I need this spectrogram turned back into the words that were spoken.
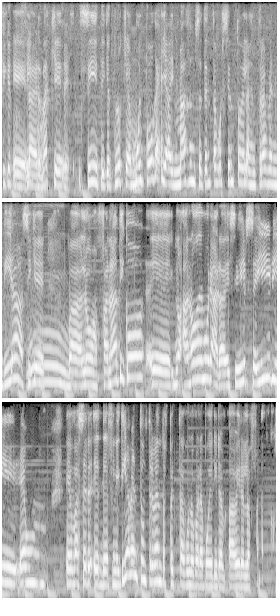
Eh, la verdad es que sí. Ticket Plus queda mm. muy poca, ya hay más de un 70% de las entradas vendidas, así que uh. para los fanáticos, eh, a no demorar, a decidirse ir y es un, va a ser definitivamente un tremendo espectáculo para poder ir a, ver a los fanáticos.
